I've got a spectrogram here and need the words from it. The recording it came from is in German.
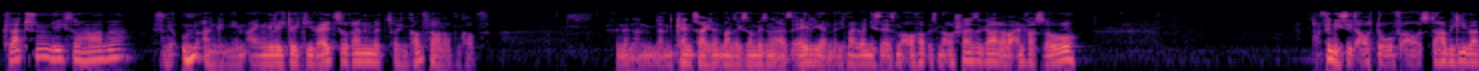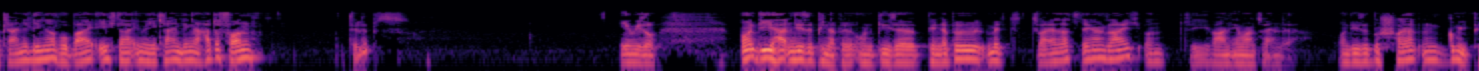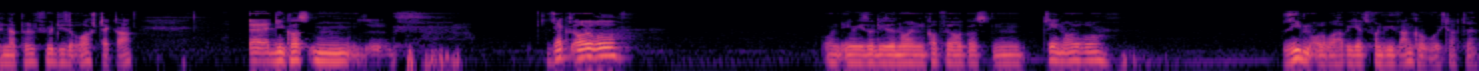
Klatschen, die ich so habe. Ist mir unangenehm eigentlich, durch die Welt zu rennen mit solchen Kopfhörern auf dem Kopf. Ich finde, dann, dann kennzeichnet man sich so ein bisschen als Alien. Ich meine, wenn ich sie erstmal aufhab, ist mir auch scheißegal, aber einfach so, finde ich, sieht auch doof aus. Da habe ich lieber kleine Dinger, wobei ich da irgendwelche kleinen Dinger hatte von Philips. Irgendwie so. Und die hatten diese Pinöppel und diese Pinöppel mit zwei Ersatzdingern gleich und die waren irgendwann zu Ende. Und diese bescheuerten Gummipinöppel für diese Ohrstecker, äh, die kosten äh, 6 Euro. Und irgendwie so diese neuen Kopfhörer kosten 10 Euro. 7 Euro habe ich jetzt von Vivanco, wo ich dachte,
